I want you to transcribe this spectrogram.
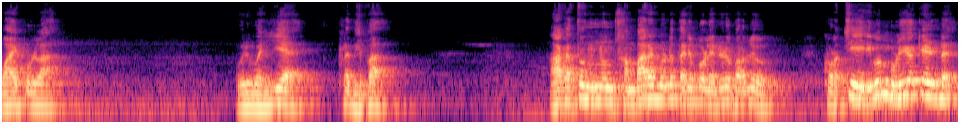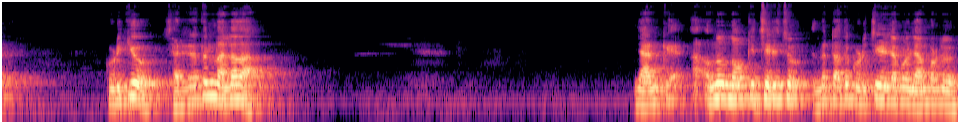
വായ്പുള്ള ഒരു വലിയ പ്രതിഭ. അകത്തു നിന്നും സംഭാരം കൊണ്ട് തരുമ്പോൾ എന്നോട് പറഞ്ഞു കുറച്ച് എരിവും പുളിയൊക്കെ ഉണ്ട്. കുടിക്കൂ ശരീരത്തിന് നല്ലതാ. ഞാൻ ഒന്ന് നോക്കി ചിരിച്ചു. എന്നിട്ട് അത് കുടിച്ചു കഴിഞ്ഞപ്പോൾ ഞാൻ പറഞ്ഞു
